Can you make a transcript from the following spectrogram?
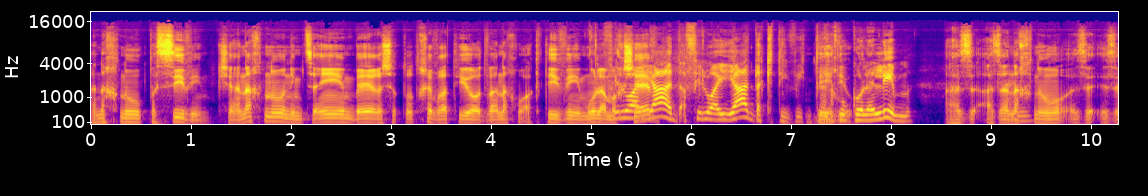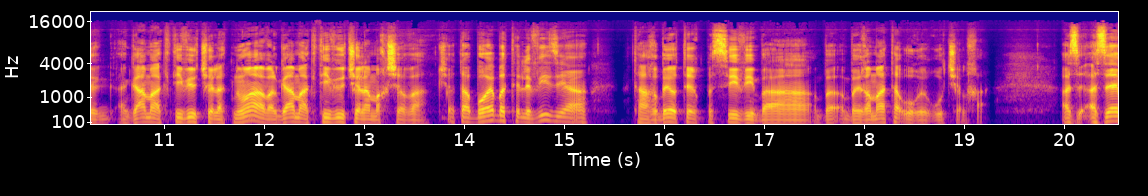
אנחנו פסיביים. כשאנחנו נמצאים ברשתות חברתיות ואנחנו אקטיביים מול אפילו המחשב... אפילו היד, אפילו היד אקטיבית, בדיוק. אנחנו גוללים. אז, אז אנחנו, זה, זה גם האקטיביות של התנועה, אבל גם האקטיביות של המחשבה. כשאתה בוהה בטלוויזיה, אתה הרבה יותר פסיבי ב, ב, ברמת העוררות שלך. אז, אז זה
